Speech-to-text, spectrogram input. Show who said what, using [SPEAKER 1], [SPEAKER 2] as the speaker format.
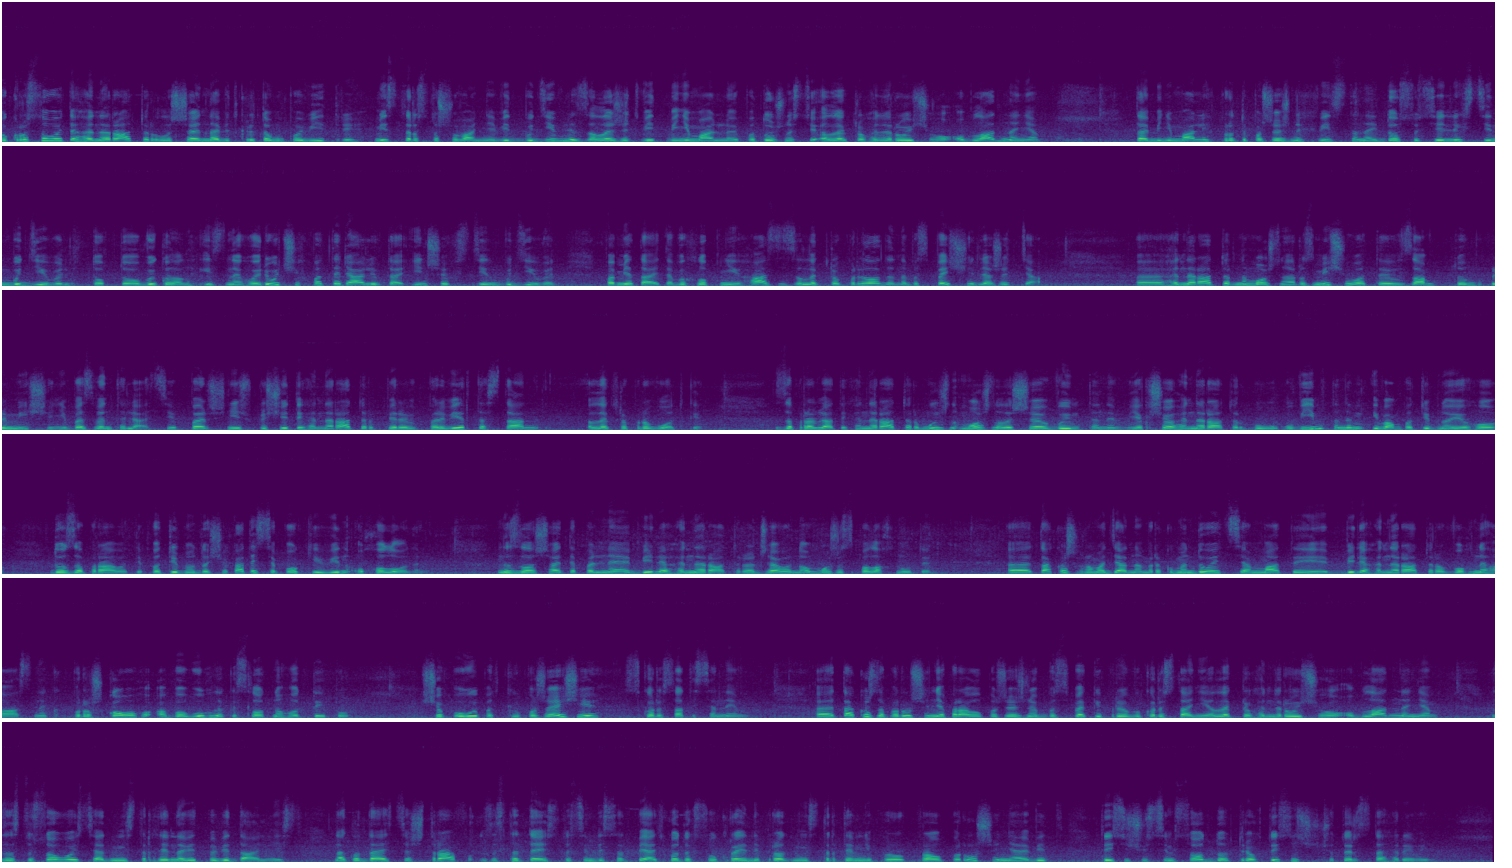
[SPEAKER 1] Використовуйте генератор лише на відкритому повітрі. Місце розташування від будівлі залежить від мінімальної потужності електрогенеруючого обладнання та мінімальних протипожежних відстаней до суцільних стін будівель, тобто виконаних із негорючих матеріалів та інших стін будівель. Пам'ятайте, вихлопні гази з електроприладу небезпечні для життя. Е, Генератор не можна розміщувати в замкнутому приміщенні без вентиляції. Перш ніж включити генератор, перевірте стан електропроводки. Заправляти генератор можна- лише вимкненим. Якщо генератор був увімкненим і вам потрібно його дозаправити, потрібно дочекатися, поки він охолоне. Не залишайте пальне біля генератора, адже воно може спалахнути. Е, Також громадянам рекомендується мати біля генератора вогнегасник порошкового або вуглекислотного типу, щоб у випадку пожежі скористатися ним. Е, Також за порушення правил пожежної безпеки при використанні електрогенеруючого обладнання застосовується адміністративна відповідальність. Накладається штраф за статтею 175 Кодексу України про адміністративні правопорушення від 1700 до 3400 гривень.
